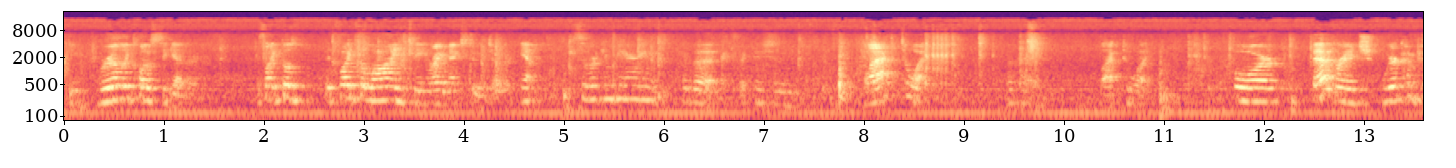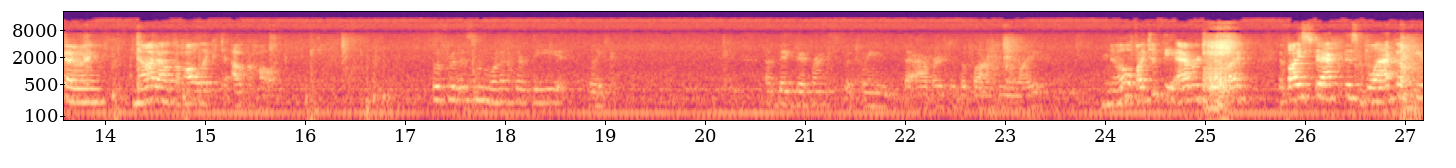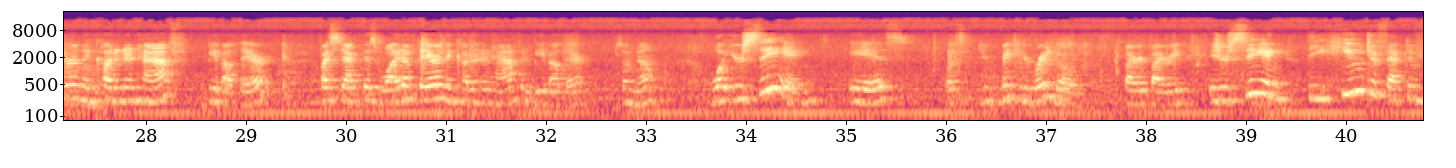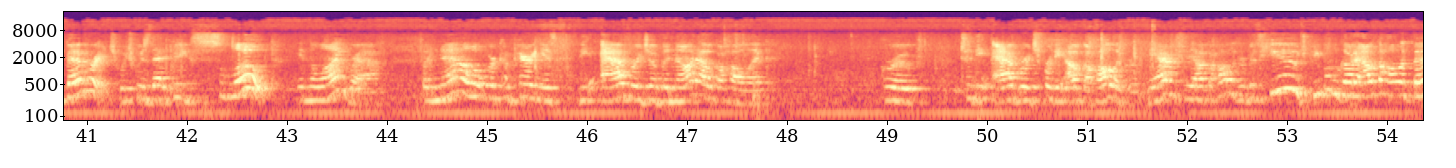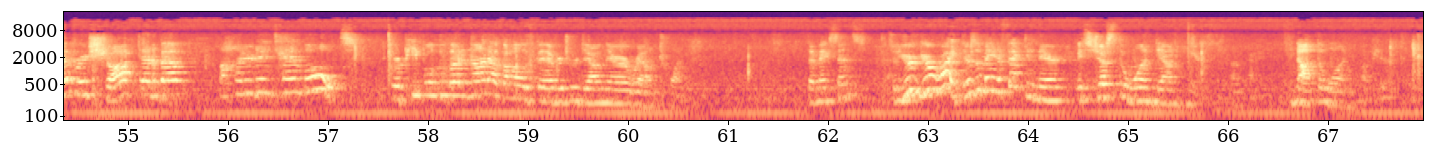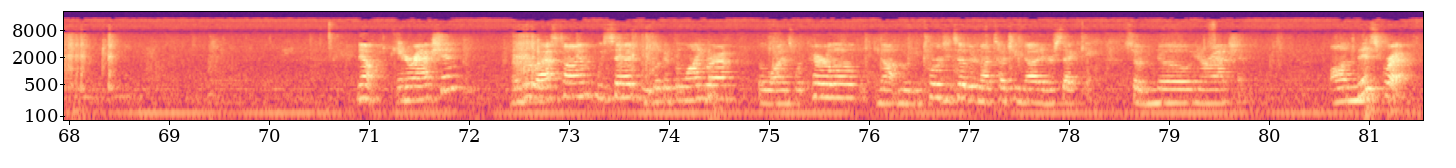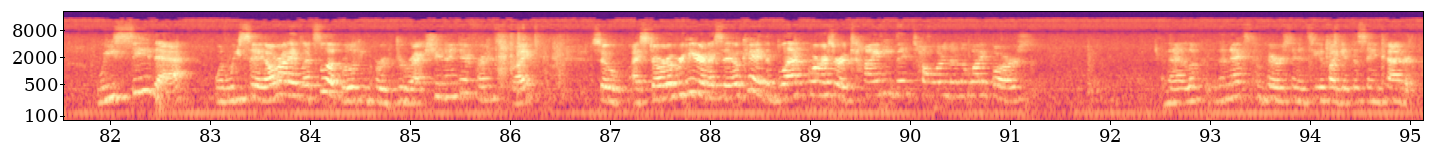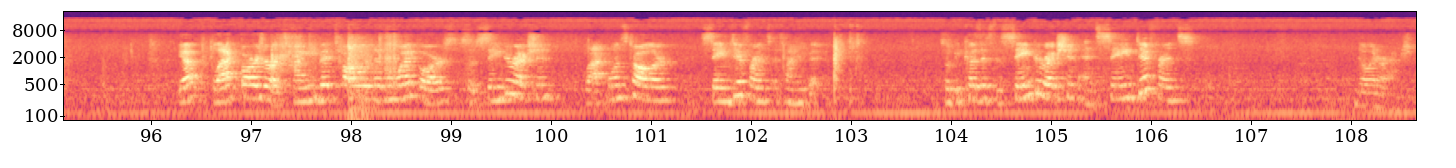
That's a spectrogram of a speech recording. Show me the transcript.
Be really close together. It's like those. It's like the lines being right next to each other. Yeah. So we're comparing for the expectation. Black to white. Okay. Black to white. For beverage, we're comparing not alcoholic to alcoholic. But for this one, wouldn't there be like a big difference between the average of the black and the white? No, if I took the average, if I, if I stacked this black up here and then cut it in half, it'd be about there. If I stack this white up there and then cut it in half, it'd be about there. So no. What you're seeing is, what's you're making your brain go is you're seeing the huge effect of beverage, which was that big slope in the line graph. But now what we're comparing is the average of the non-alcoholic group to the average for the alcoholic group. The average for the alcoholic group is huge. People who got an alcoholic beverage shocked at about 110 volts, where people who got a non-alcoholic beverage were down there around 20. That makes sense? So you're, you're right. There's a main effect in there. It's just the one down here, not the one up here. Now, interaction. Remember last time we said we look at the line graph, the lines were parallel, not moving towards each other, not touching, not intersecting. So no interaction. On this graph, we see that when we say, all right, let's look, we're looking for direction and difference, right? So I start over here and I say, okay, the black bars are a tiny bit taller than the white bars. And then I look at the next comparison and see if I get the same pattern. Yep, black bars are a tiny bit taller than the white bars, so same direction, black one's taller, same difference, a tiny bit. So because it's the same direction and same difference, no interaction.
